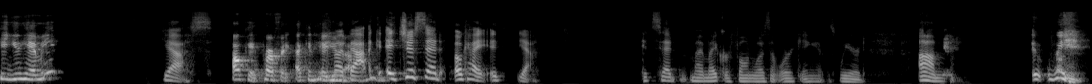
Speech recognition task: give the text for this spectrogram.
Can you hear me? Yes. Okay, perfect. I can hear you My now. back. It just said, okay, it yeah. It said my microphone wasn't working. It was weird. Um it- we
